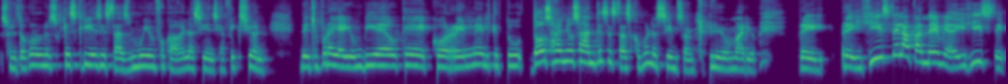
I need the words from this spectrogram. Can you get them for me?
sobre todo con los que escribes y estás muy enfocado en la ciencia ficción. De hecho, por ahí hay un video que corre en el que tú dos años antes estás como los Simpson, querido Mario, predijiste la pandemia, dijiste,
